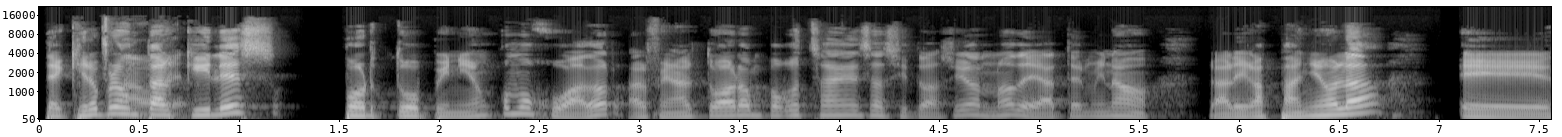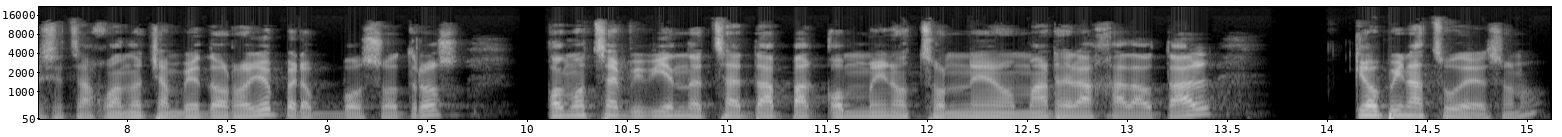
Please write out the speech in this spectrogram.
Te quiero preguntar, vale. Kiles, por tu opinión como jugador. Al final tú ahora un poco estás en esa situación, ¿no? De ha terminado la Liga Española, eh, se está jugando Champions todo rollo, pero vosotros, ¿cómo estáis viviendo esta etapa con menos torneos, más relajada o tal? ¿Qué opinas tú de eso, no?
